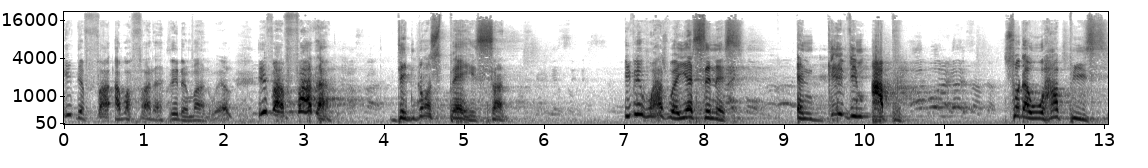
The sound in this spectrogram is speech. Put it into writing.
if the fa- our father, say the man, well, if our father did not spare his son, even whilst we're yet sinners, and gave him up so that we'll have peace.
